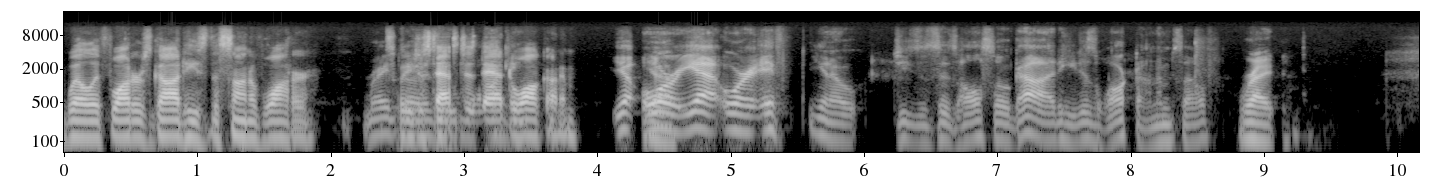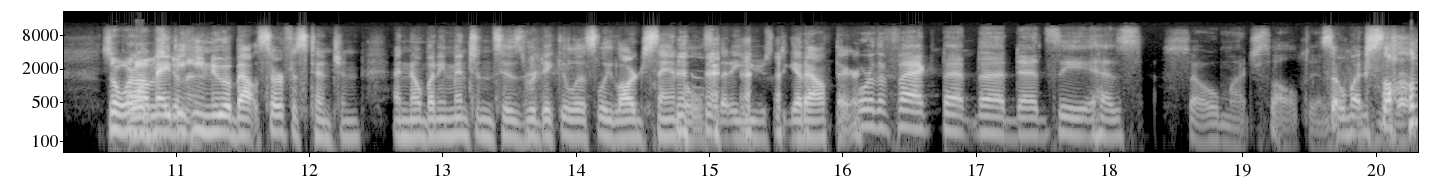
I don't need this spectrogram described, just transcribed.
well if water's god he's the son of water right so he just asked his dad to walk on him yeah or yeah. or if you know jesus is also god he just walked on himself Right. So what I or was maybe gonna- he knew about surface tension and nobody mentions his ridiculously large sandals that he used to get out there or the fact that the dead sea has so much salt in so it. much salt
